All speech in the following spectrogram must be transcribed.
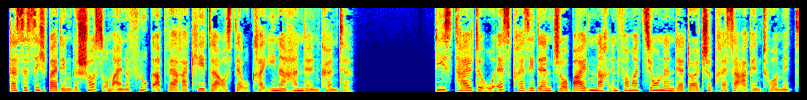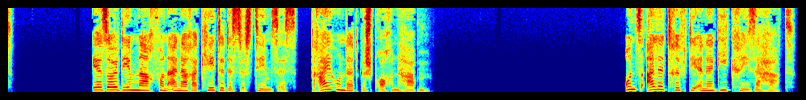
dass es sich bei dem Geschoss um eine Flugabwehrrakete aus der Ukraine handeln könnte. Dies teilte US-Präsident Joe Biden nach Informationen der Deutsche Presseagentur mit. Er soll demnach von einer Rakete des Systems S-300 gesprochen haben. Uns alle trifft die Energiekrise hart.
